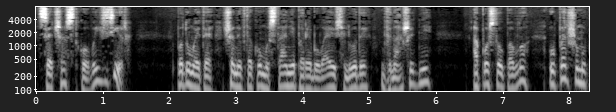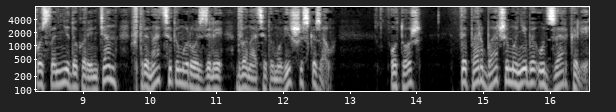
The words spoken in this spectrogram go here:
це частковий зір. Подумайте, чи не в такому стані перебувають люди в наші дні? Апостол Павло у першому посланні до коринтян в 13 розділі, 12 вірші сказав Отож, тепер бачимо, ніби у дзеркалі,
